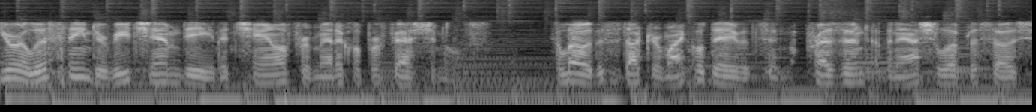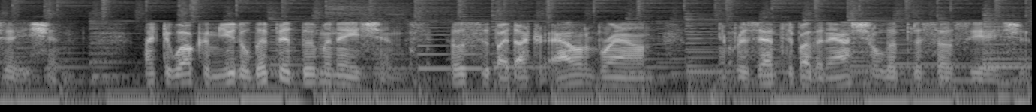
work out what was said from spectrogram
You are listening to ReachMD, the channel for medical professionals. Hello, this is Dr. Michael Davidson, President of the National Lipid Association. I'd like to welcome you to Lipid Luminations, hosted by Dr. Alan Brown and presented by the National Lipid Association.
